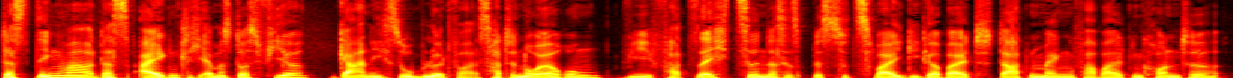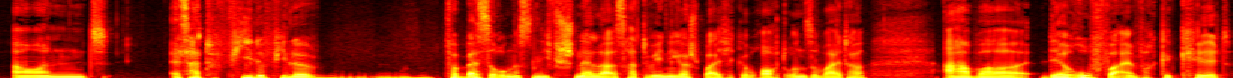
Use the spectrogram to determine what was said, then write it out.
Das Ding war, dass eigentlich MS-DOS 4 gar nicht so blöd war. Es hatte Neuerungen wie FAT16, das jetzt bis zu 2 Gigabyte Datenmengen verwalten konnte. Und es hatte viele, viele Verbesserungen, es lief schneller, es hat weniger Speicher gebraucht und so weiter. Aber der Ruf war einfach gekillt,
